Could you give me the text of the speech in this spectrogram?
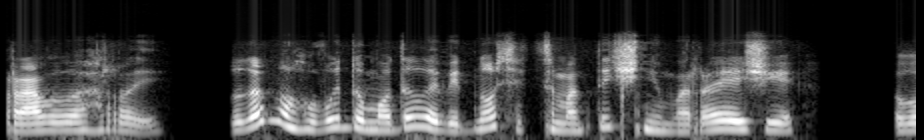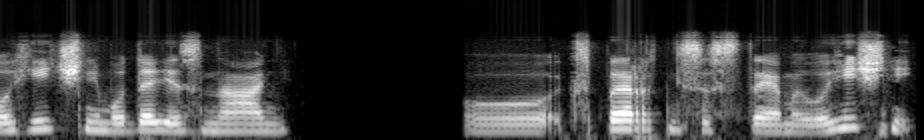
правила гри. До даного виду моделей відносять семантичні мережі, логічні моделі знань, експертні системи, логічні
